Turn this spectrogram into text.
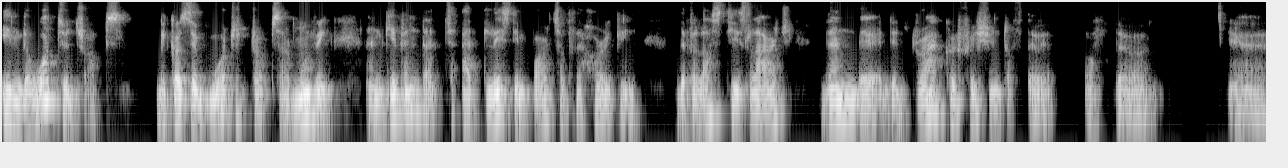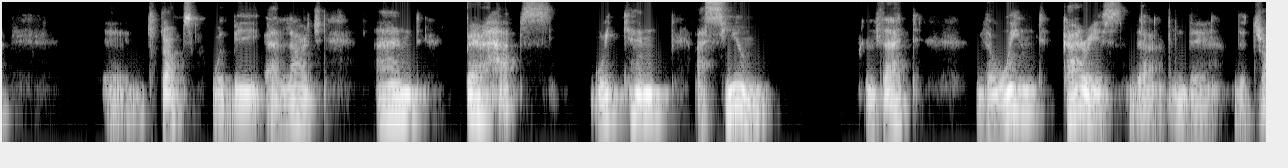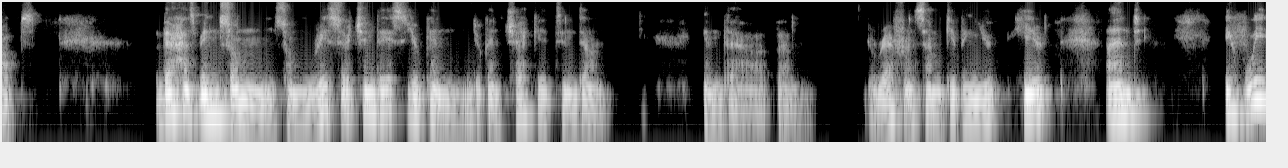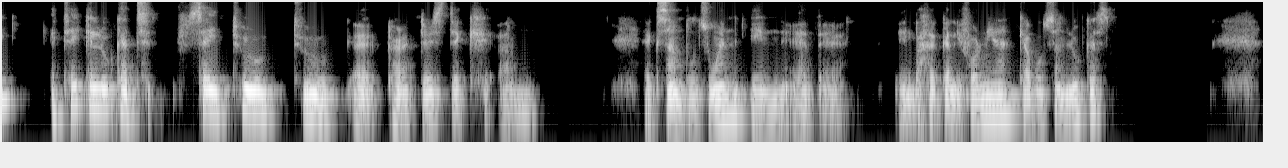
in the water drops because the water drops are moving. And given that, at least in parts of the hurricane, the velocity is large, then the, the drag coefficient of the, of the drops will be uh, large. And perhaps we can assume that the wind carries the, the, the drops there has been some some research in this. You can you can check it in the in the um, reference I'm giving you here. And if we take a look at say two two uh, characteristic um, examples, one in uh, the, in Baja California, Cabo San Lucas,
